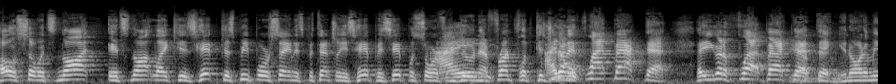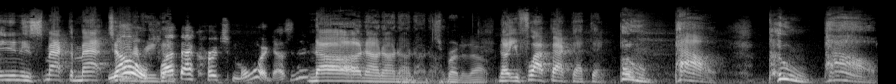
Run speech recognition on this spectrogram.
Oh, so it's not it's not like his hip because people were saying it's potentially his hip. His hip was sore from I, doing that front flip because you got to flat back that. Hey, you got to flat back yeah. that thing. You know what I mean? You need to smack the mat. no, flat go. back hurts more, doesn't it? No, no, no, no, no, no. Spread it out. No, you flat back that thing. Boom, pow boom, pow.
